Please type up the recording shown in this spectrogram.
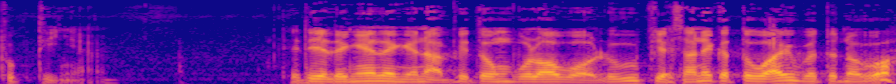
buktinya. Jadi eling-eling enak 78 biasanya ketua itu betul napa?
